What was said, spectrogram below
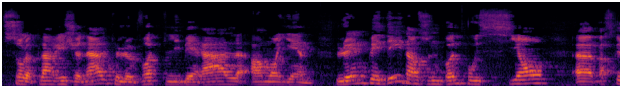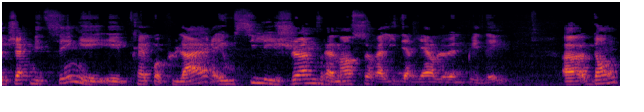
sur le plan régional que le vote libéral en moyenne. Le NPD est dans une bonne position euh, parce que Jack Meeting est, très populaire et aussi les jeunes vraiment se rallient derrière le NPD. Euh, donc,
